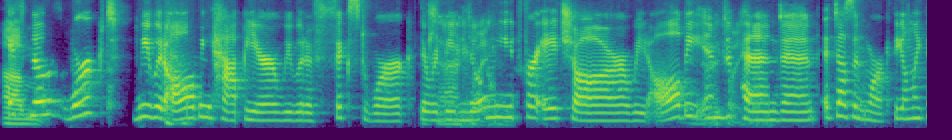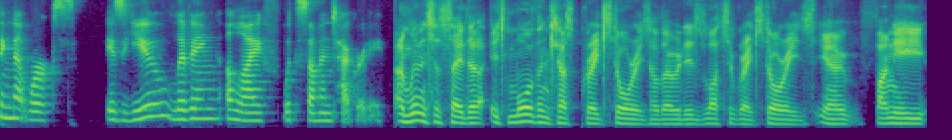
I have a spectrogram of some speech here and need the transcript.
Um, if those worked, we would all be happier. We would have fixed work. There exactly. would be no need for HR. We'd all be exactly. independent. It doesn't work. The only thing that works is you living a life with some integrity. I'm going to just say that it's more than just great stories, although it is lots of great stories. You know, funny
